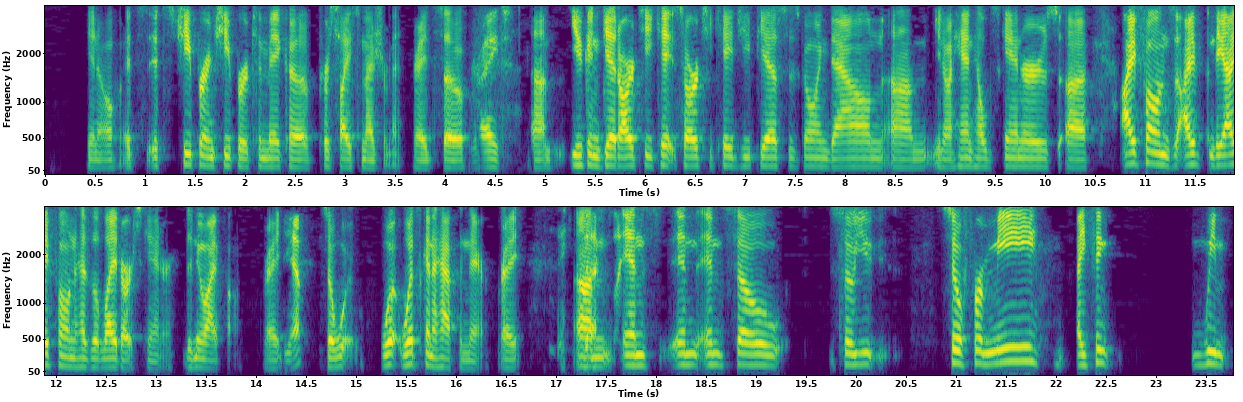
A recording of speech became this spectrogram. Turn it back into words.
You know it's it's cheaper and cheaper to make a precise measurement right? So right. um, you can get rtk so rtk gps is going down um, you know handheld scanners uh, iphones I, the iphone has a lidar scanner the new iphone right? Yep. So what wh- what's going to happen there right exactly. um, and and and so so you so for me i think we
